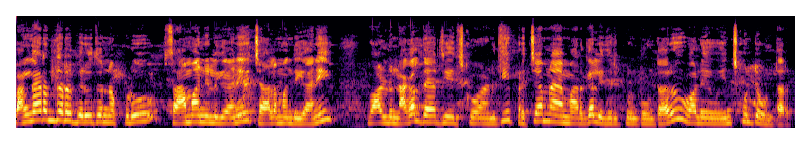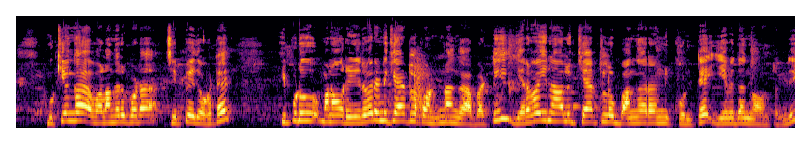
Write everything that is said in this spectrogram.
బంగారం ధర పెరుగుతున్నప్పుడు సామాన్యులు కానీ చాలామంది కానీ వాళ్ళు నగలు తయారు చేయించుకోవడానికి ప్రత్యామ్నాయ మార్గాలు ఎదుర్కొంటూ ఉంటారు వాళ్ళు ఎంచుకుంటూ ఉంటారు. ముఖ్యంగా వాళ్ళందరూ కూడా చెప్పేది ఒకటే ఇప్పుడు మనం ఇరవై రెండు క్యారెట్లు కొంటున్నాం కాబట్టి ఇరవై నాలుగు క్యారెట్లు బంగారాన్ని కొంటే ఏ విధంగా ఉంటుంది?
